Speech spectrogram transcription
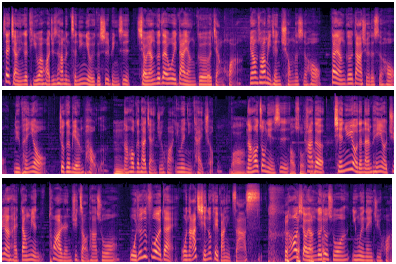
再讲一个题外话，就是他们曾经有一个视频是小杨哥在为大杨哥讲话，因为他们说他们以前穷的时候，大杨哥大学的时候女朋友就跟别人跑了，嗯，然后跟他讲一句话，因为你太穷，哇，然后重点是他的前女友的男朋友居然还当面跨人去找他说，我就是富二代，我拿钱都可以把你砸死，然后小杨哥就说，因为那句话。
